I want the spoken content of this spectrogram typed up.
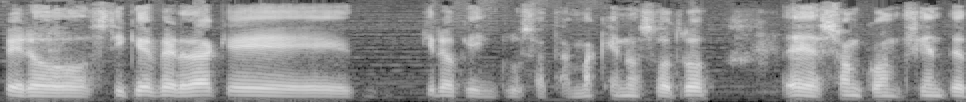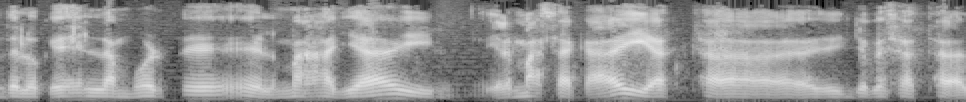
pero sí que es verdad que creo que incluso hasta más que nosotros eh, son conscientes de lo que es la muerte, el más allá y, el más acá y hasta, yo que sé, hasta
